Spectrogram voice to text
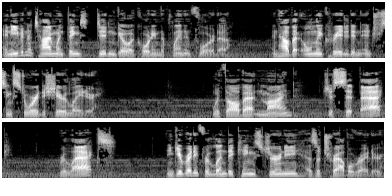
and even a time when things didn't go according to plan in Florida, and how that only created an interesting story to share later. With all that in mind, just sit back, relax, and get ready for Linda King's journey as a travel writer.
